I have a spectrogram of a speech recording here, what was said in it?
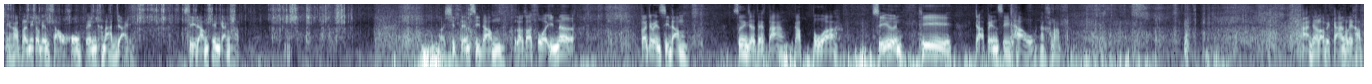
นี่ครับแล้วนี่ก็เป็นเสาโครงเต็นท์ขนาดใหญ่ สีดำเช่นกันครับฝาชิดเต็นท์สีดำแล้วก็ตัวอินเนอร์ก็จะเป็นสีดำซึ่งจะแตกต่างกับตัวสีอื่นที่จะเป็นสีเทานะครับ อะเดี๋ยวเราไปกลางเลยครับ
